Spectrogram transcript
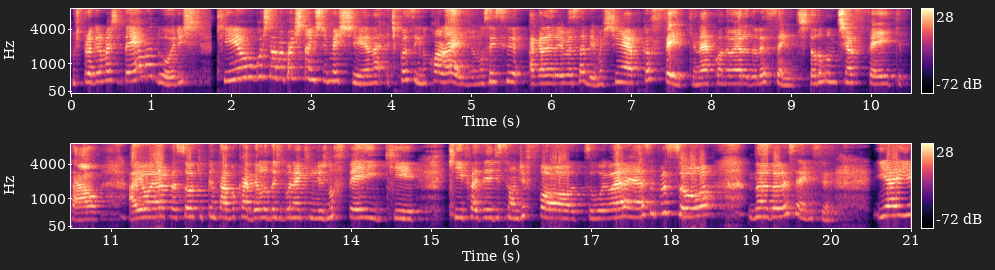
uns programas bem amadores que eu gostava bastante de mexer, né? Tipo assim, no colégio, não sei se a galera aí vai saber, mas tinha época fake, né? Quando eu era adolescente, todo mundo tinha fake e tal. Aí eu era a pessoa que pintava o cabelo das bonequinhas no fake, que fazia edição de foto eu era essa pessoa na adolescência. E aí,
